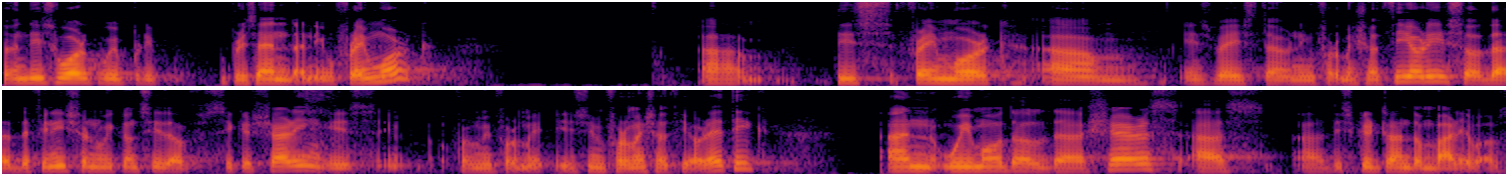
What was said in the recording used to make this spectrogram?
So in this work, we pre present a new framework. Um, this framework um, is based on information theory, so the definition we consider of secret sharing is, from informa is information theoretic, and we model the shares as uh, discrete random variables.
